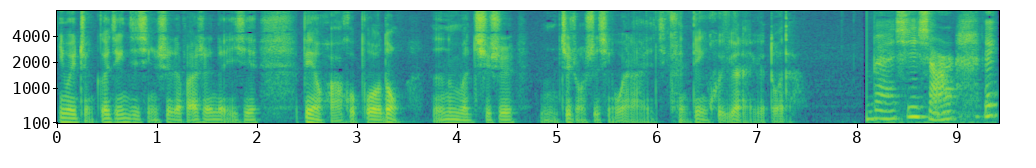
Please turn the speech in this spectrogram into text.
因为整个经济形势的发生的一些变化或波动。那么其实，嗯，这种事情未来肯定会越来越多的。明白，谢谢小二。哎，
